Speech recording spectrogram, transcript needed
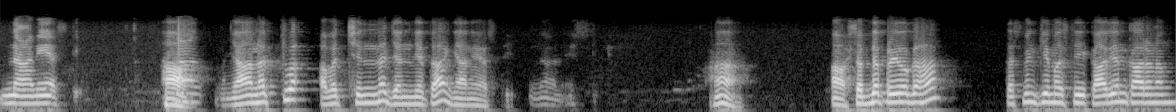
ज्ञाने अस्ति। ज्ञानत्व अवच्छिन्नजन्यता ज्ञाने अस्ति। ज्ञाने अस्ति। हा। शब्दप्रयोगः तस्मिन् किम्? अस्ति कार्यं कारणं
